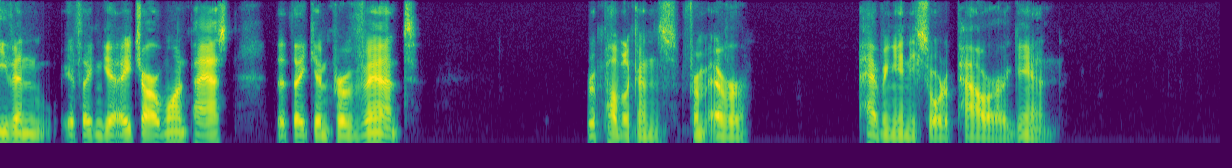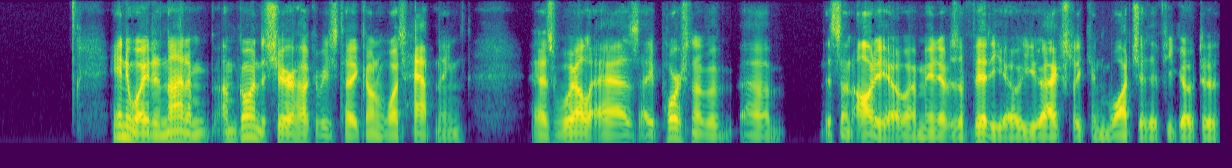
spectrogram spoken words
even if they can get H.R. 1 passed, that they can prevent Republicans from ever having any sort of power again. Anyway, tonight I'm I'm going to share Huckabee's take on what's happening, as well as a portion of a. Uh, it's an audio. I mean, it was a video. You actually can watch it if you go to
